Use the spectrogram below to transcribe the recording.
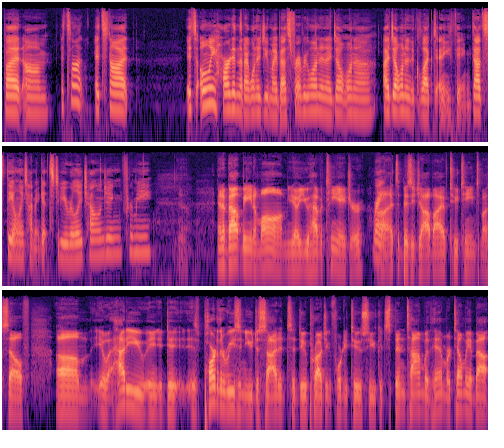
But um, it's not, it's not, it's only hard in that I want to do my best for everyone and I don't want to, I don't want to neglect anything. That's the only time it gets to be really challenging for me. Yeah. And about being a mom, you know, you have a teenager. Right. Uh, it's a busy job. I have two teens myself. Um, you know, how do you is part of the reason you decided to do Project 42 so you could spend time with him, or tell me about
